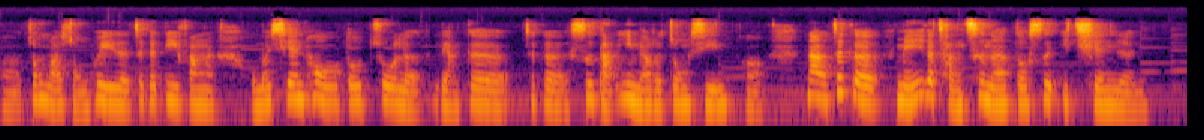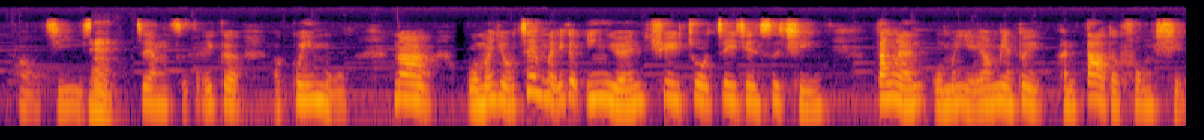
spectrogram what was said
啊中华总会的这个地方呢，我们先后都做了两个这个施打疫苗的中心啊。那这个每一个场次呢，都是一千人啊及以上这样子的一个呃规模。那我们有这样的一个因缘去做这件事情，当然我们也要面对很大的风险。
